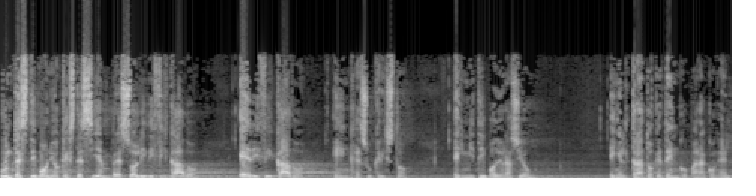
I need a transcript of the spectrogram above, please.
Un testimonio que esté siempre solidificado, edificado en Jesucristo, en mi tipo de oración, en el trato que tengo para con Él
